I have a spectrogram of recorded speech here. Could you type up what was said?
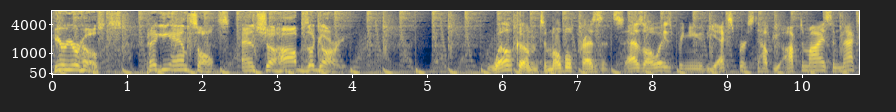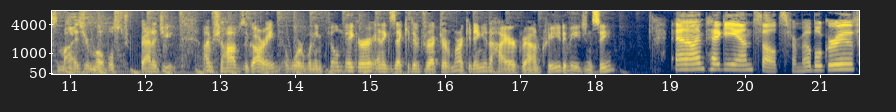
here are your hosts, Peggy Anne and Shahab Zargari. Welcome to Mobile Presence. As always, bringing you the experts to help you optimize and maximize your mobile strategy. I'm Shahab Zargari, award winning filmmaker and executive director of marketing at a Higher Ground creative agency. And I'm Peggy Anne Salz for Mobile Groove,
